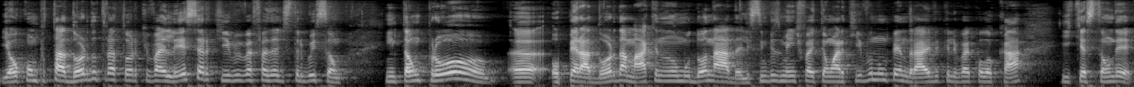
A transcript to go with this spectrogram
E é o computador do trator que vai ler esse arquivo e vai fazer a distribuição. Então, para o uh, operador da máquina não mudou nada. Ele simplesmente vai ter um arquivo num pendrive que ele vai colocar e questão de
